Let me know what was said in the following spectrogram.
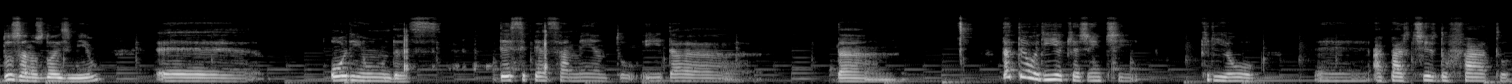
dos anos 2000, é, oriundas desse pensamento e da, da, da teoria que a gente criou é, a partir do fato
